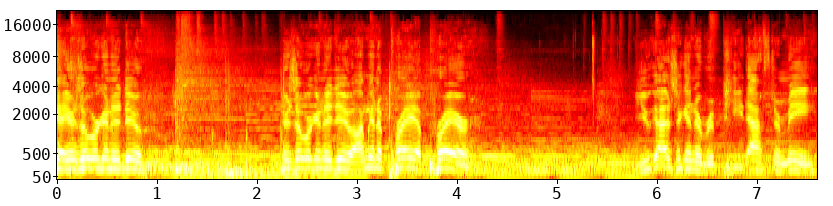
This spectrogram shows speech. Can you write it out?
Okay, here's what we're going to do. Here's what we're going to do. I'm going to pray a prayer. You guys are going to repeat after me,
